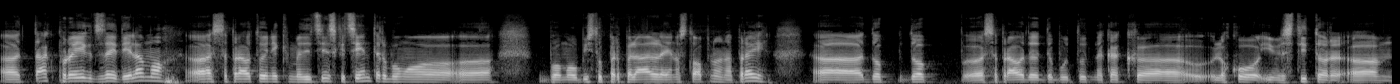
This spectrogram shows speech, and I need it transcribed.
Uh, tak projekt zdaj delamo, uh, se pravi, to je nek medicinski center, bomo, uh, bomo v bistvu pripeljali eno stopno naprej do, do Eh, se pravi, da, da bo tudi nekako uh, lahko investitor um,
